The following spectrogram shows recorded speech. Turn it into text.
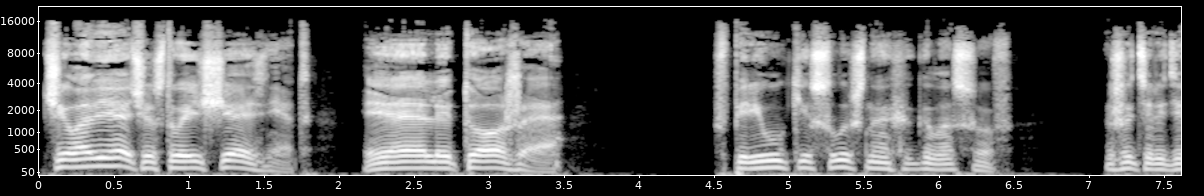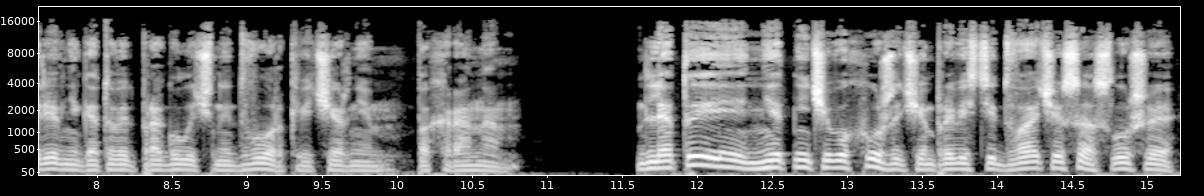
Человечество исчезнет, и Элли тоже». В переулке слышно эхо голосов. Жители деревни готовят прогулочный двор к вечерним похоронам. Для Теи нет ничего хуже, чем провести два часа, слушая,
